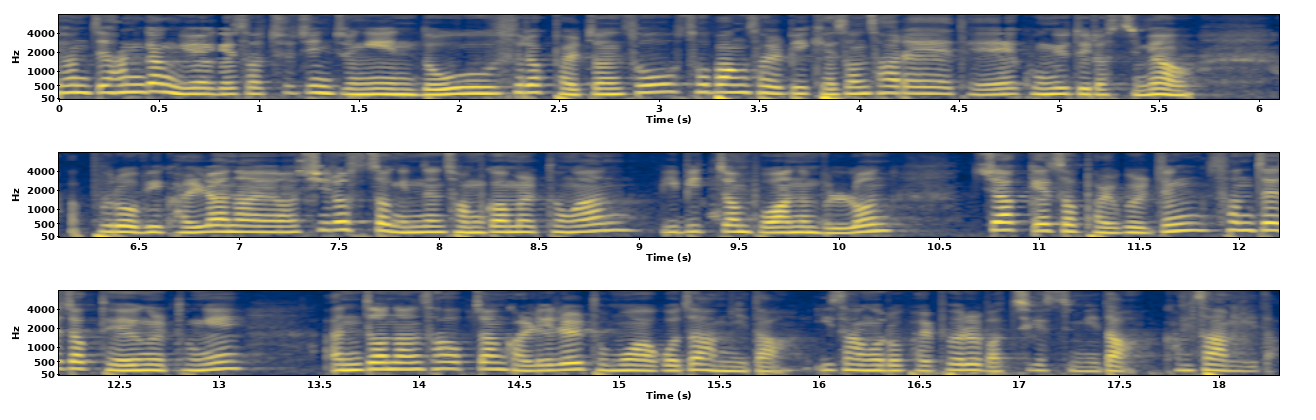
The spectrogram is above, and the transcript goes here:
현재 한강 유역에서 추진 중인 노후 수력 발전소 소방 설비 개선 사례에 대해 공유드렸으며 앞으로 위 관련하여 실효성 있는 점검을 통한 미비점 보완은 물론 취약계서 발굴 등 선제적 대응을 통해 안전한 사업장 관리를 도모하고자 합니다. 이상으로 발표를 마치겠습니다. 감사합니다.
